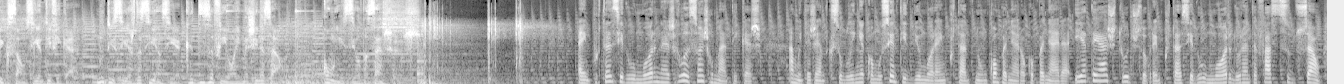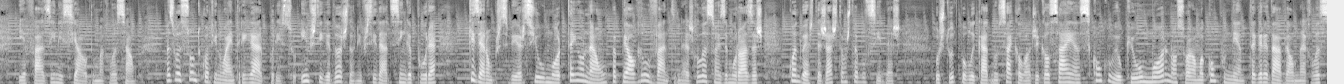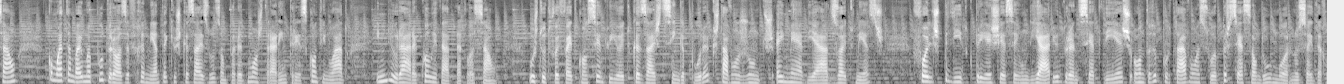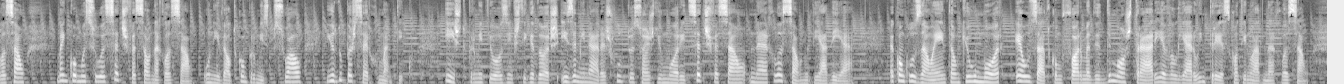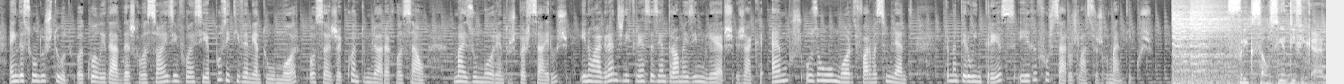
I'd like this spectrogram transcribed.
Fricção Científica. Notícias da ciência que desafiam a imaginação. Com Isilda Sanches. A importância do humor nas relações românticas. Há muita gente que sublinha como o sentido de humor é importante num companheiro ou companheira e até há estudos sobre a importância do humor durante a fase de sedução e a fase inicial de uma relação. Mas o assunto continua a intrigar, por isso, investigadores da Universidade de Singapura quiseram perceber se o humor tem ou não um papel relevante nas relações amorosas quando estas já estão estabelecidas. O estudo, publicado no Psychological Science, concluiu que o humor não só é uma componente agradável na relação, como é também uma poderosa ferramenta que os casais usam para demonstrar interesse continuado e melhorar a qualidade da relação. O estudo foi feito com 108 casais de Singapura que estavam juntos em média há 18 meses foi-lhes pedido que preenchessem um diário durante sete dias, onde reportavam a sua percepção do humor no seio da relação, bem como a sua satisfação na relação, o nível de compromisso pessoal e o do parceiro romântico. Isto permitiu aos investigadores examinar as flutuações de humor e de satisfação na relação no dia a dia. A conclusão é então que o humor é usado como forma de demonstrar e avaliar o interesse continuado na relação. Ainda segundo o estudo, a qualidade das relações influencia positivamente o humor, ou seja, quanto melhor a relação, mais humor entre os parceiros, e não há grandes diferenças entre homens e mulheres, já que ambos usam o humor de forma semelhante para manter o interesse e reforçar os laços românticos. Fricção científica.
